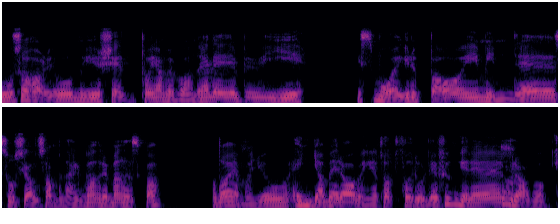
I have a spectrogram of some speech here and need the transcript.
nå så har det jo mye skjedd på hjemmebane eller i, i små grupper og i mindre sosial sammenheng med andre mennesker. Og da er man jo enda mer avhengig av at forholdet fungerer bra nok.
